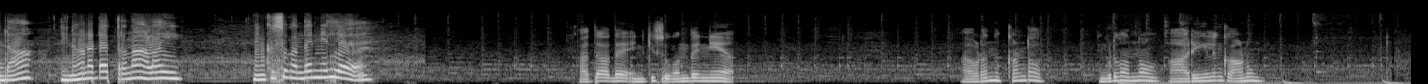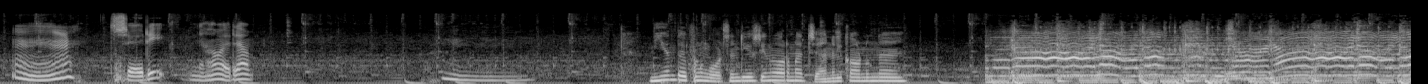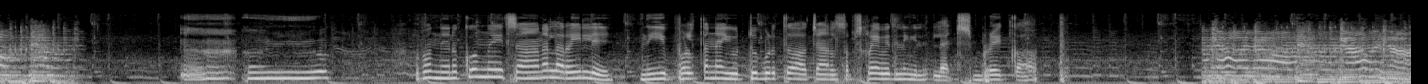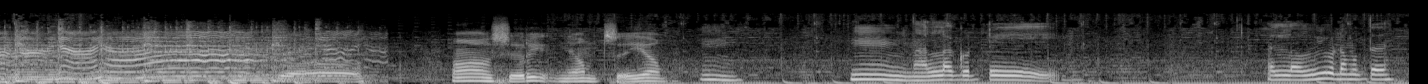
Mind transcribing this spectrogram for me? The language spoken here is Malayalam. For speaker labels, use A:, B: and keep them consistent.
A: ഡാ നിന്നെ കണ്ടിട്ട് എത്ര നാളായി? നിനക്ക് സുഖം തന്നെയല്ലേ?
B: അതെ അതെ എനിക്ക് സുഖം തന്നെയാ. അവിടെ നിൽക്കണ്ട ഇങ്ങോട്ട് വന്നോ ആരെങ്കിലും കാണും.
A: ശരി ഞാൻ വരാം.
B: നീ എന്താ എപ്പോഴും ടേസ്റ്റി എന്ന് പറഞ്ഞ ചാനൽ കാണുന്നേ?
A: അപ്പൊ നിനക്കൊന്നും ഈ ചാനൽ അറിയില്ലേ? നീ ഇപ്പോൾ തന്നെ യൂട്യൂബ് എടുത്ത് ആ ചാനൽ സബ്സ്ക്രൈബ് ചെയ്തില്ലെങ്കിൽ ലെറ്റ്സ് ബ്രേക്ക് അപ്പ്
B: ആ ശരി ഞാൻ ചെയ്യാം.
A: നല്ല കുട്ടി. ഐ ലവ് യു മുത്ത്. ഉം,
